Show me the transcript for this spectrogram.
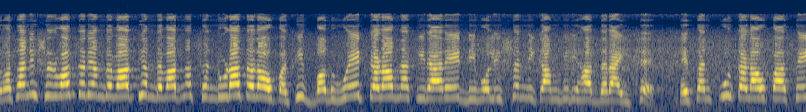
સમાચારની શરૂઆત કરી અમદાવાદથી. અમદાવાદના ચંડુડા તળાવ પછી વધુ એક તળાવના કિનારે ડિમોલિશનની કામગીરી હાથ ધરાઈ છે. એ સનપુર તળાવ પાસે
